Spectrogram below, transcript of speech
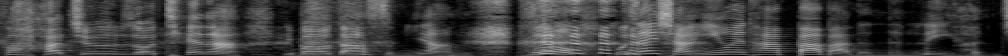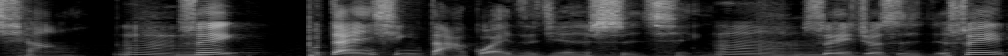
爸爸就是说：“天哪，你把我当什么样子？”没有，我在想，因为他爸爸的能力很强，嗯，所以不担心打怪这件事情，嗯，所以就是，所以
